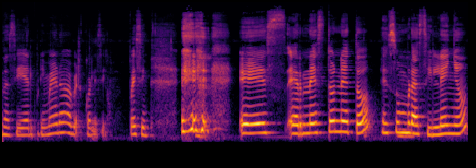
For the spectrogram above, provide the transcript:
así el primero, a ver cuál les digo. Pues sí. es Ernesto Neto, es un brasileño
